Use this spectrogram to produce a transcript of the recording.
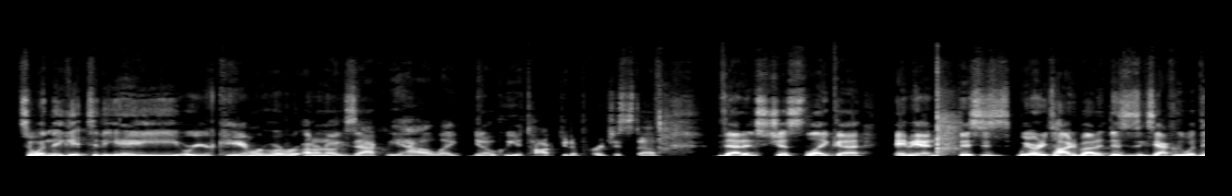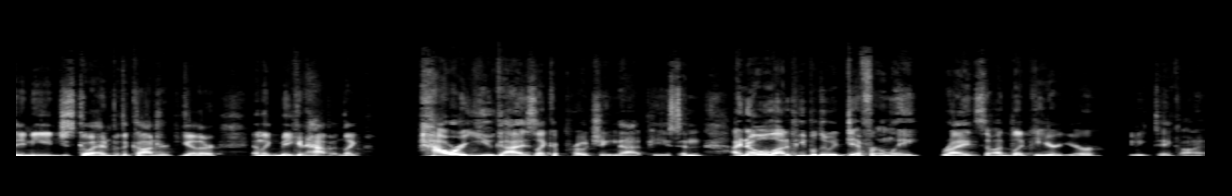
So when they get to the AE or your CAM or whoever, I don't know exactly how, like, you know, who you talk to to purchase stuff, that it's just like a, hey man, this is, we already talked about it. This is exactly what they need. Just go ahead and put the contract together and like make it happen. Like, how are you guys like approaching that piece? And I know a lot of people do it differently, right? So I'd like to hear your unique take on it.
